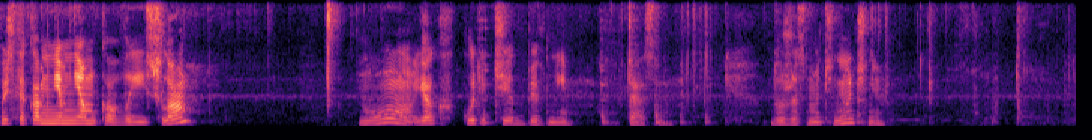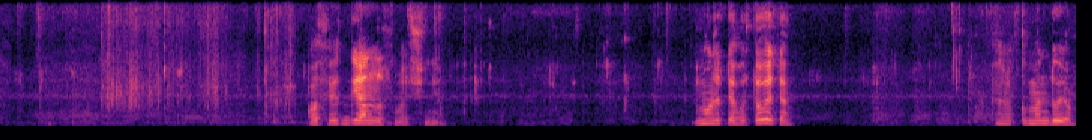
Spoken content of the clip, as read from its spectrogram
Ось така ням-нямка вийшла. Ну, як курячі відбивні, чесно. Дуже смачнючні. Офігенно смачні. Можете готувати. Рекомендую.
